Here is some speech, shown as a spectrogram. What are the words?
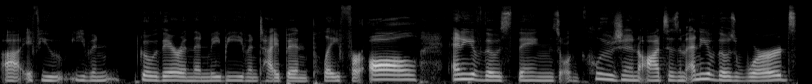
uh, if you even go there and then maybe even type in play for all, any of those things, inclusion, autism, any of those words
